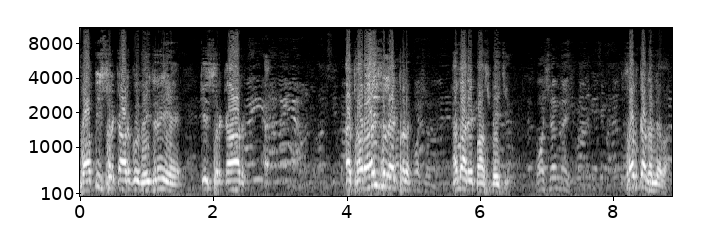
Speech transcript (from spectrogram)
वापिस सरकार को भेज रहे हैं कि सरकार अथोराइज लेटर हमारे पास भेजे। क्वेश्चन नहीं। सबका धन्यवाद।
